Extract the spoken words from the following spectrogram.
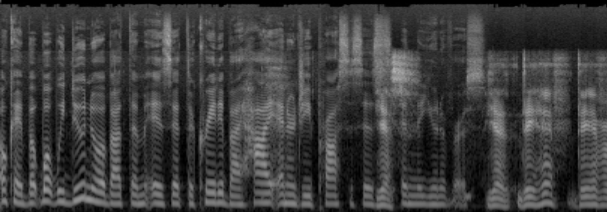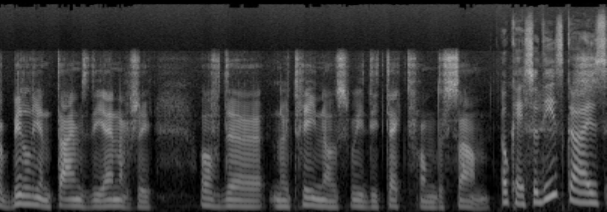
Okay, but what we do know about them is that they're created by high energy processes yes. in the universe. Yes, they have they have a billion times the energy of the neutrinos we detect from the sun. Okay, so these guys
